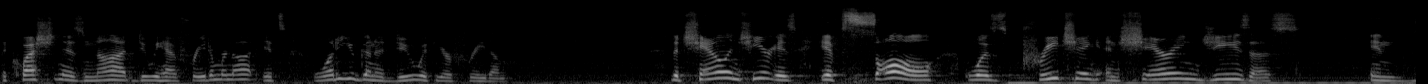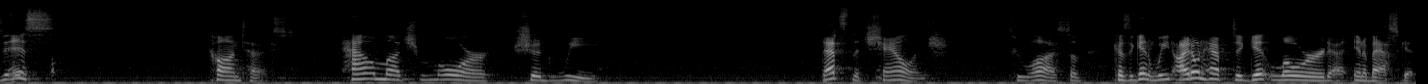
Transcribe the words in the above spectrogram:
the question is not do we have freedom or not? It's what are you going to do with your freedom? The challenge here is if Saul was preaching and sharing Jesus in this context, how much more should we? That's the challenge to us of because again, we I don't have to get lowered uh, in a basket.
